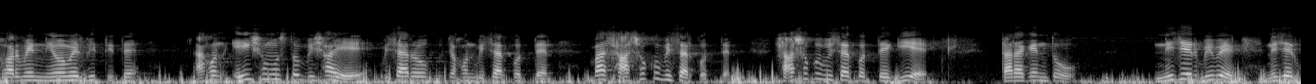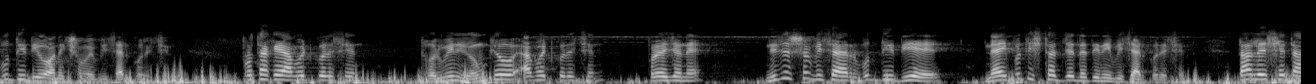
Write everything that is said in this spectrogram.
ধর্মের নিয়মের ভিত্তিতে। এখন এই সমস্ত বিষয়ে বিচারক যখন বিচার করতেন বা শাসকও বিচার করতেন, শাসকও বিচার করতে গিয়ে তারা কিন্তু নিজের বিবেক, নিজের বুদ্ধি দিয়েও অনেক সময় বিচার করেছেন। প্রথাকে অ্যাভয়েড করেছেন, ধর্মীয় নিয়মকেও অ্যাভয়েড করেছেন। প্রয়োজনে নিজস্ব বিচার বুদ্ধি দিয়ে ন্যায় প্রতিষ্ঠার জন্য তিনি বিচার করেছেন। তাহলে সেটা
